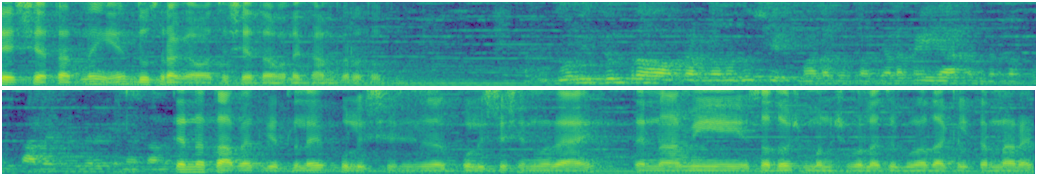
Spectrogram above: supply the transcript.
ते शेतात नाही आहे दुसऱ्या गावाच्या शेतामध्ये काम करत होते. जो विद्युत प्रवाह करणारा जो शेतमालक होता त्याला काही या संदर्भातून ताब्यात वगैरे घेण्यात आलं? त्यांना ताब्यात घेतलेलं आहे. पोलीस स्टेशन पोलीस स्टेशनमध्ये आहे. त्यांना आम्ही सदोष मनुष्यबळाचे गुन्हा दाखल करणार आहे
